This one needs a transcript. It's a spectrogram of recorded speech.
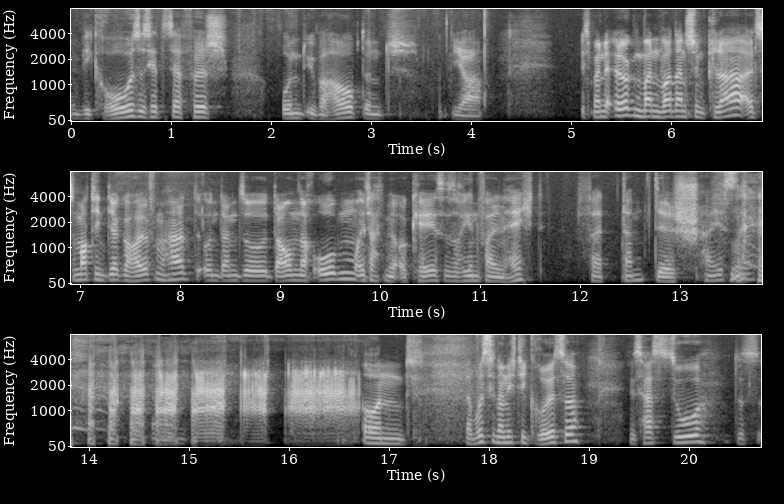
wie groß ist jetzt der Fisch und überhaupt und ja. Ich meine, irgendwann war dann schon klar, als Martin dir geholfen hat und dann so Daumen nach oben und ich dachte mir, okay, es ist auf jeden Fall ein Hecht. Verdammte Scheiße. und da wusste ich noch nicht die Größe. Jetzt hast du, das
